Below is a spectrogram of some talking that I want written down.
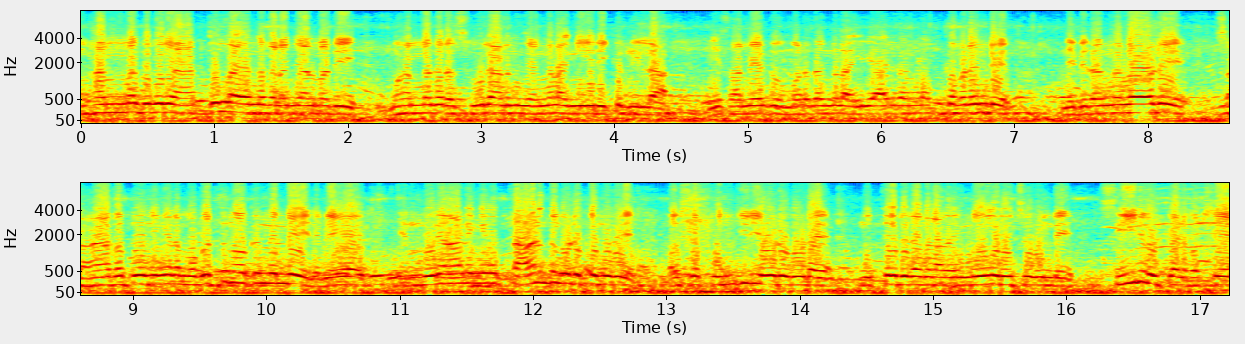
മുഹമ്മദ് ബിൻ അബ്ദുള്ള എന്ന് പറഞ്ഞാൽ മതി. മുഹമ്മദ് റസൂലാണെന്ന് ഞങ്ങൾ അംഗീകരിക്കുന്നില്ല. ഈ സമയത്ത് ഉമർദങ്ങൾ അലിയാർ തങ്ങളൊക്കെ ഇവിടെ ഉണ്ട്. നിബിതങ്ങളോട് സഹാബത്തിന് ഇങ്ങനെ മുഖത്ത് നോക്കുന്നുണ്ട്. എന്തിനാണ് ഇങ്ങനെ താഴ്ന്നു കൊടുക്കുന്നത്? പക്ഷെ പുഞ്ചിരിയോടുകൂടെ മുത്തരിബിതങ്ങൾ അത് അംഗീകരിച്ചുകൊണ്ട് സീൽ വെക്കുകയാണ്. പക്ഷേ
